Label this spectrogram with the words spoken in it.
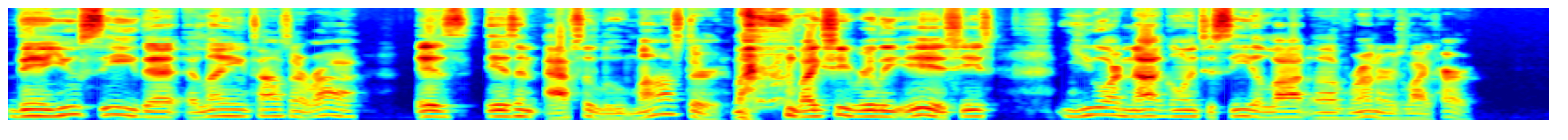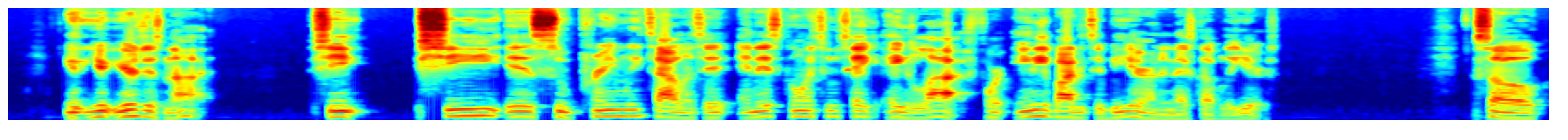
then you see that Elaine Thompson Rye is is an absolute monster. like she really is. She's you are not going to see a lot of runners like her. You, you you're just not. She she is supremely talented, and it's going to take a lot for anybody to be here in the next couple of years. So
